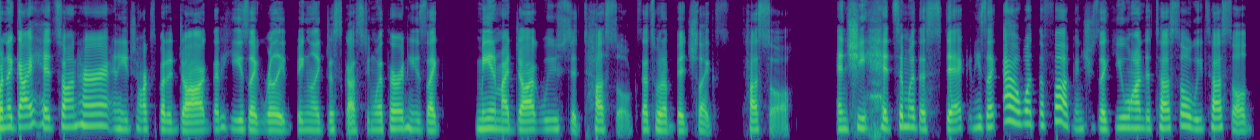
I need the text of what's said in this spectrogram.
When a guy hits on her and he talks about a dog that he's like really being like disgusting with her, and he's like, "Me and my dog, we used to tussle because that's what a bitch likes, tussle." And she hits him with a stick, and he's like, oh what the fuck?" And she's like, "You wanted to tussle? We tussled."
